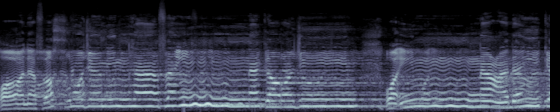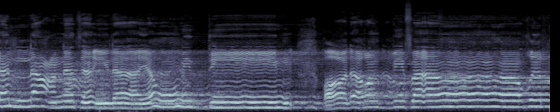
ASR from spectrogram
قال فاخرج منها فإنك رجيم وإن عليك اللعنة إلى يوم الدين. قال رب فانظرني إلى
